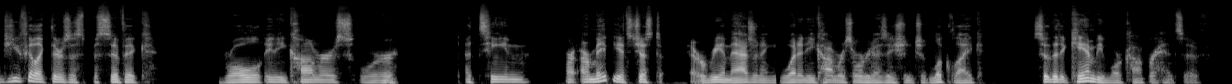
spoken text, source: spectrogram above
Do you feel like there's a specific role in e-commerce or a team, or, or maybe it's just reimagining what an e-commerce organization should look like so that it can be more comprehensive?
